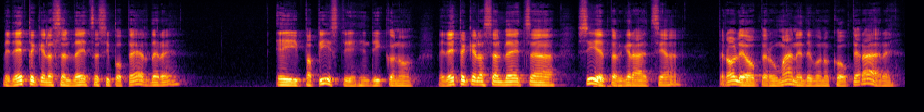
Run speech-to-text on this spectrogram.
vedete che la salvezza si può perdere? E i papisti dicono, vedete che la salvezza sì è per grazia, però le opere umane devono cooperare.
